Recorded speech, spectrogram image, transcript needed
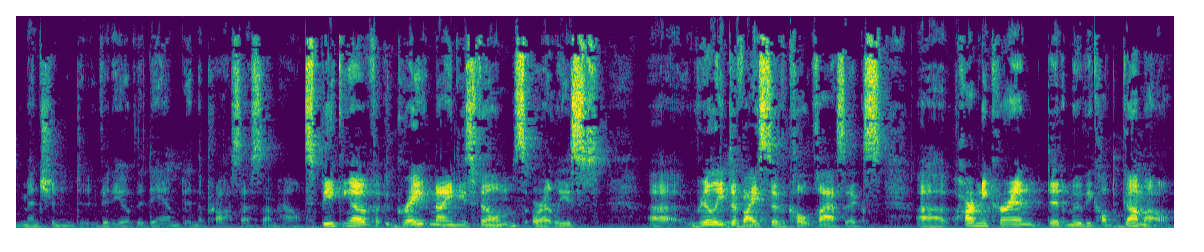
mentioned Video of the Damned in the process somehow. Speaking of great 90s films, or at least uh, really divisive cult classics, uh, Harmony Korine did a movie called Gummo,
